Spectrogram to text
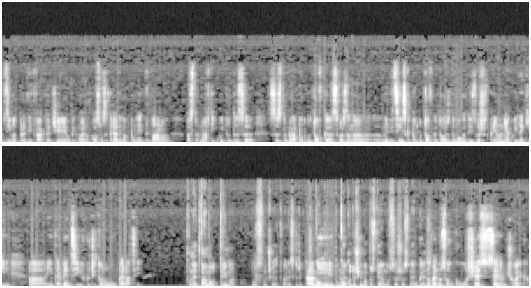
взимат предвид факта, че обикновено в космоса трябва да има поне двама астронавти, които да са с добра подготовка, свързана медицинска подготовка, т.е. да могат да извършват примерно някои леки а, интервенции, включително операции. Поне двама от трима в случая, това ли искаш да кажеш? Ами, колко, колко души има постоянно всъщност? Не обикновено са около 6-7 човека.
